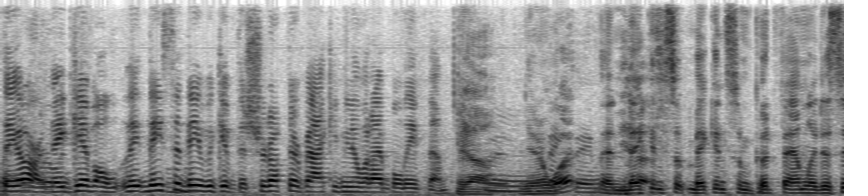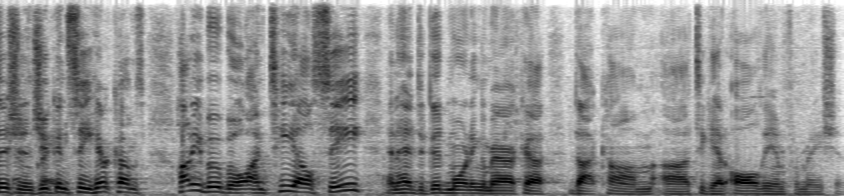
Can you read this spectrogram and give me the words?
they are. They give. A, they, they said mm-hmm. they would give the shirt off their back, and you know what? I believe them. Yeah. Mm-hmm. You know what? And Yes. making some making some good family decisions. You can see here comes Honey Boo Boo on TLC and head to GoodMorningAmerica.com uh, to get all the information.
